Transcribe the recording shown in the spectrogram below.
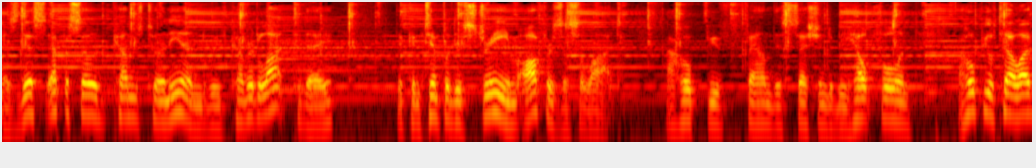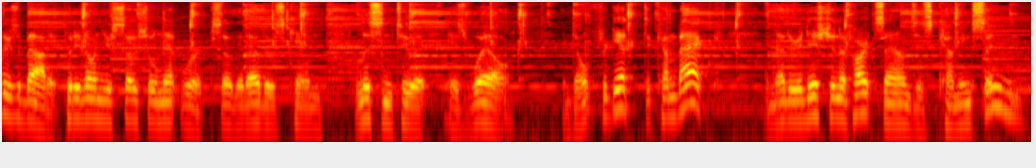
as this episode comes to an end, we've covered a lot today. The contemplative stream offers us a lot. I hope you've found this session to be helpful, and I hope you'll tell others about it. Put it on your social network so that others can listen to it as well. And don't forget to come back Another edition of Heart Sounds is coming soon.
